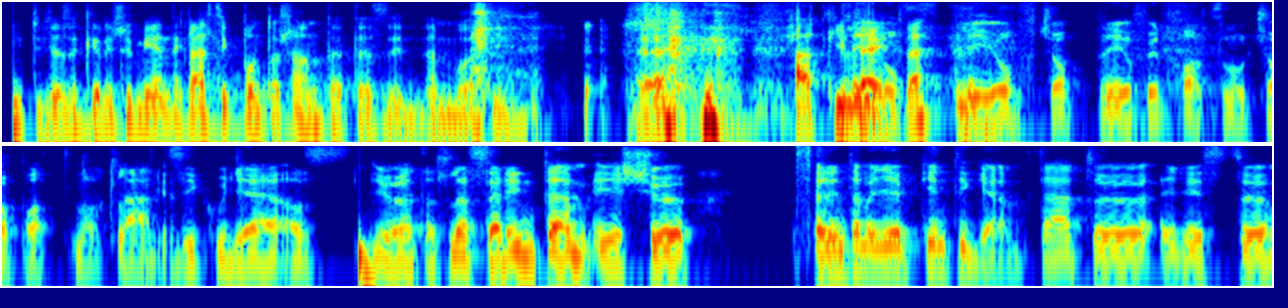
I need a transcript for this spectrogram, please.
Itt ugye az a kérdés, hogy milyennek látszik pontosan, tehát ez egy nem volt így Hát playoff, playoff, csap, playoffért harcoló csapatnak látszik, Igen. ugye, az jöhetett le szerintem, és Szerintem egyébként igen. Tehát ö, egyrészt ö,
